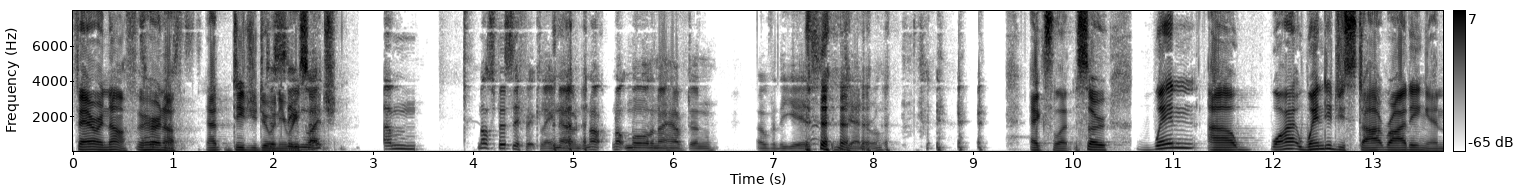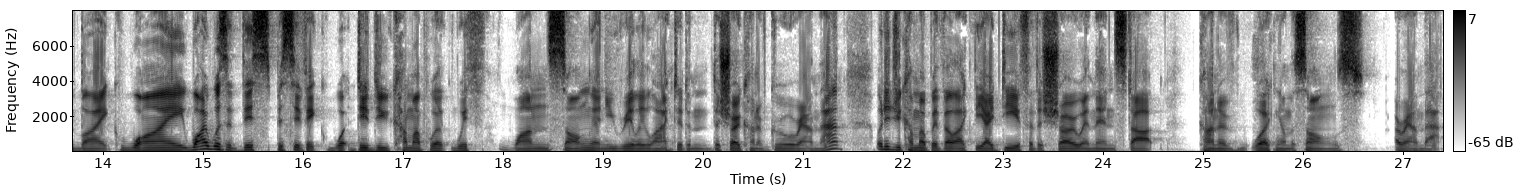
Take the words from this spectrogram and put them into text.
fair enough. Fair enough. Now, did you do any seemed like- research? Um, not specifically, no, not not more than I have done over the years in general. Excellent. So when uh why when did you start writing and like why why was it this specific what did you come up with with one song and you really liked it and the show kind of grew around that or did you come up with uh, like the idea for the show and then start kind of working on the songs around that?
